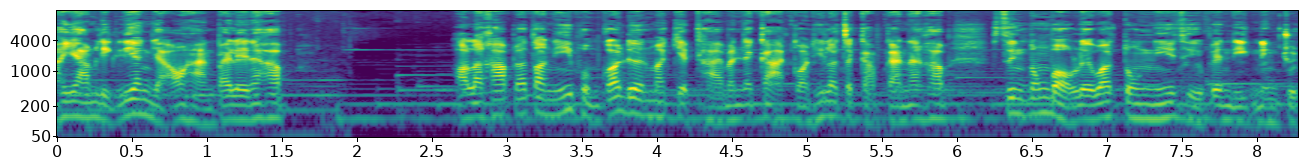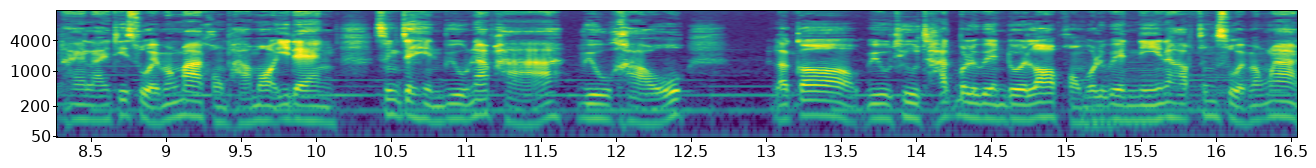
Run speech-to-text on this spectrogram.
พยายามหลีกเลี่ยงอย่าเอาอาหารไปเลยนะครับเอาละครับ แล้วตอนนี้ผมก็เดินมาเก็บถ่ายบรรยากาศก่อนที่เราจะกลับกันนะครับ ซึ่งต้องบอกเลยว่าตรงนี้ถือเป็นอีกหนึ่งจุดไฮไลท์ที่สวยมากๆของผาหมออีแดง ซึ่งจะเห็นวิวหน้าผา วิวเขา แล้วก็วิวทิวทัศน์บริเวณโดยรอบของบริเวณนี้นะครับ ซึ่งสวยมาก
